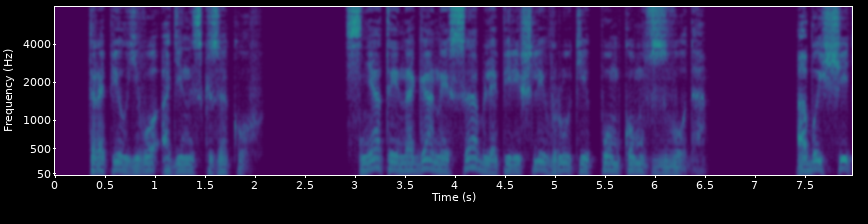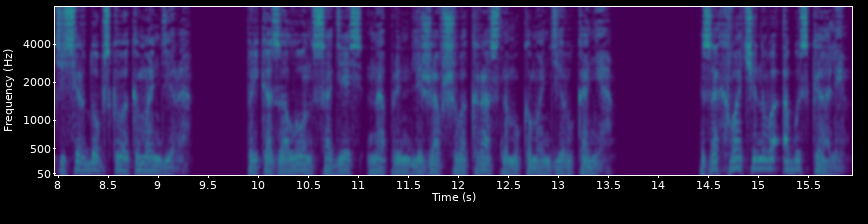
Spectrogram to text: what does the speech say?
— торопил его один из казаков. Снятые наган и сабля перешли в руки помком взвода. «Обыщите сердобского командира», — приказал он, садясь на принадлежавшего красному командиру коня. Захваченного обыскали.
